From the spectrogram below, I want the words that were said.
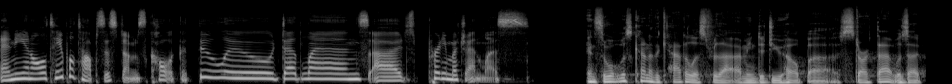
any and all tabletop systems call of cthulhu deadlands uh, just pretty much endless and so what was kind of the catalyst for that i mean did you help uh, start that was that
